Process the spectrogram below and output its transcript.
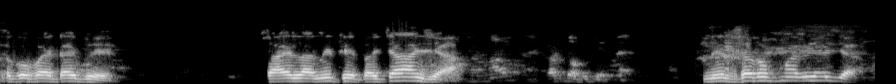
રઘુભાઈ ડાયભી સાયલા નથી, તો ક્યાં નિર્સ્વરૂપમાં ગયા?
